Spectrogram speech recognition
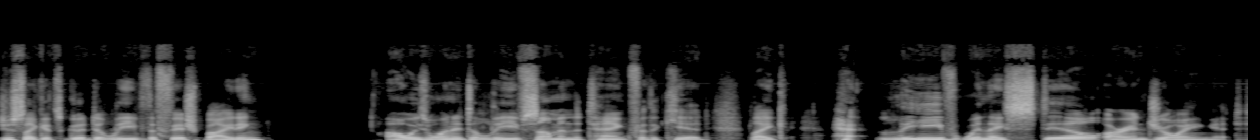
just like it's good to leave the fish biting i always wanted to leave some in the tank for the kid. Like ha- leave when they still are enjoying it.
